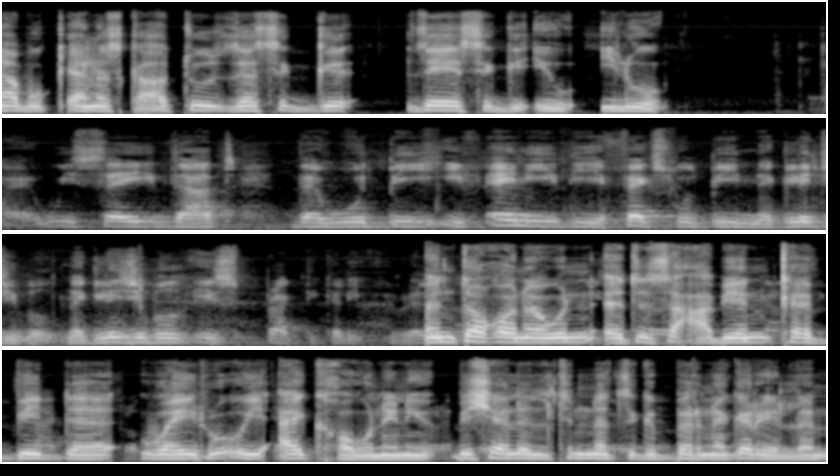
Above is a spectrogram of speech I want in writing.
ናብ ውቅያኖስ ክኣቱ ዘስግእ ዘየስግእ እዩ ኢሉ እንተኾነ ውን እቲ ሳዕቤን ከቢድ ወይ ርኡይ ኣይክኸውንን እዩ ብሸለልትነት ዝግበር ነገር የለን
